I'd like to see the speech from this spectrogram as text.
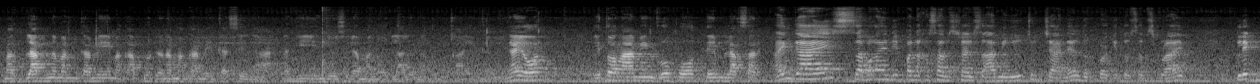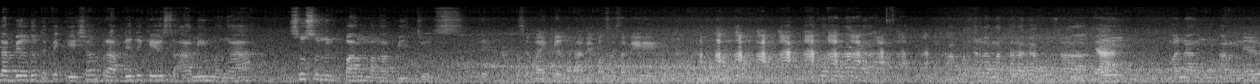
mag-vlog naman kami, mag-upload na naman kami kasi nga nag enjoy sila manood lalo na kumakain kami. Ngayon, ito ang aming grupo, Team Laksa. Ayun guys, sa mga hindi pa nakasubscribe sa aming YouTube channel, don't forget to subscribe. Click the bell notification para update kayo sa aming mga susunod pang mga videos. Si Michael, marami pang sasabihin. Ako talaga, nagpapasalamat talaga ako sa Yan. kay Manang Arnel,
